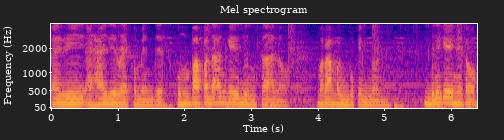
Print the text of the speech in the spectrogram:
I, re- I highly recommend this. Kung papadaan kayo dun sa, ano, maramag bukid nun, bili kayo nito.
